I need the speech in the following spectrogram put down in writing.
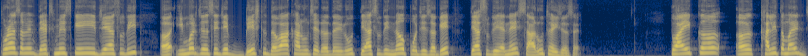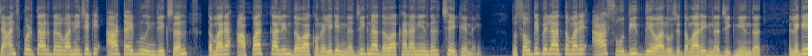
થોડા સમય દેટ્સ મીન્સ કે જ્યાં સુધી ઇમરજન્સી જે બેસ્ટ દવાખાનું છે હૃદયનું, ત્યાં સુધી ન પહોંચી શકે, ત્યાં સુધી એને સારું થઈ જશે. તો આ એક ખાલી તમારે જાંચ પડતાળ કરવાની છે કે આ ટાઈપનું ઇન્જેક્શન તમારા આપાતકાલીન દવાખાનું, એટલે કે નજીકના દવાખાનાની અંદર છે કે નહીં? તો સૌથી પહેલાં તમારે આ શોધી જ દેવાનું છે તમારી નજીકની અંદર. એટલે કે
